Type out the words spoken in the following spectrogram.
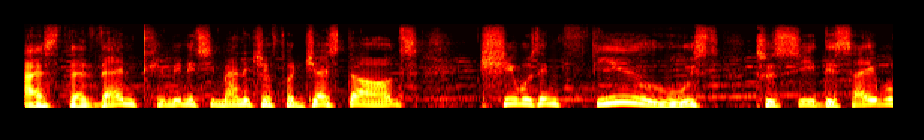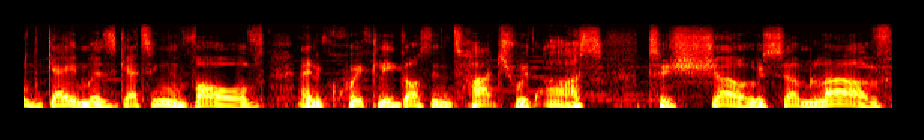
As the then community manager for Just Dance, she was enthused to see disabled gamers getting involved and quickly got in touch with us to show some love.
